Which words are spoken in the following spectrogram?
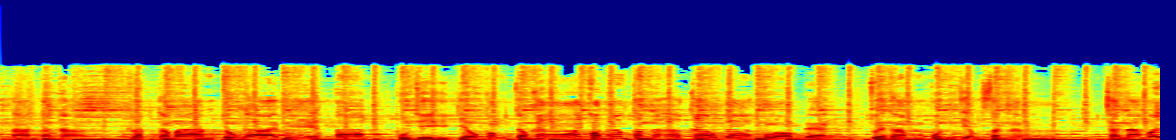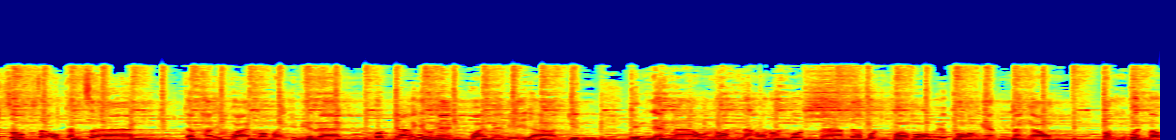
ตตาต่างชาติรัฐบาลจงได้เมตตาผู้ที่เกี่ยวของเจ้าขาขอน้ำทำนาข้าวกล้ากรอบแดง ช่วยทำฝนเทียมสังหาชนะอ้อยโศกเศร้ากันแสงจะไถควายก็ไม่มีแรงต้นหญ้าเหี่ยวแห้งควายไม่มียากินดินแห้งแล้วนอนหนาวนอนบนขาแต่ฝนพอบอกไอ้คอแงนนังเงาฟังเพื่อนเบา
